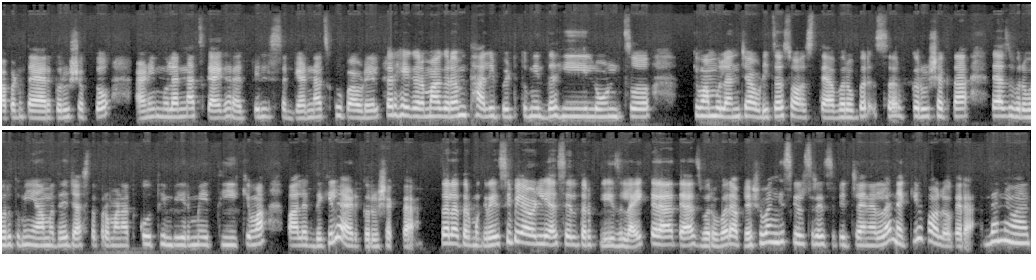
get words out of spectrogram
आपण तयार करू शकतो. आणि मुलांनाच काय घरातील सगळ्यांनाच खूप आवडेल. तर हे गरमागरम थालीपीठ तुम्ही दही लोणचं किंवा मुलांच्या आवडीचा सॉस त्याबरोबर सर्व करू शकता. त्याचबरोबर तुम्ही यामध्ये जास्त प्रमाणात कोथिंबीर मेथी किंवा पालक देखील ॲड करू शकता. चला तर मग रेसिपी आवडली असेल तर प्लीज लाईक करा. त्याचबरोबर आपल्या शुभांगी स्किल्स रेसिपी चॅनलला नक्की फॉलो करा. धन्यवाद!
